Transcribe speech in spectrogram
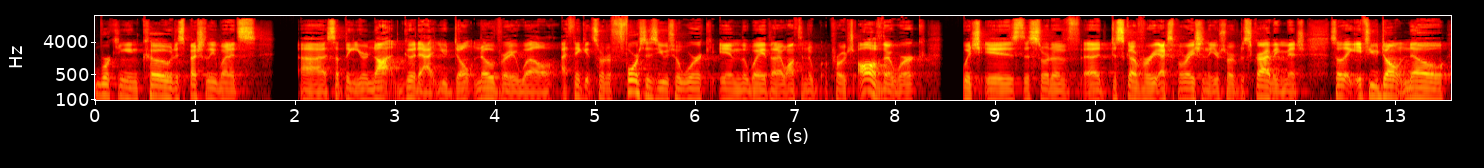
working in code, especially when it's uh, something you're not good at, you don't know very well, I think it sort of forces you to work in the way that I want them to approach all of their work, which is this sort of uh, discovery exploration that you're sort of describing, Mitch. So like, if you don't know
